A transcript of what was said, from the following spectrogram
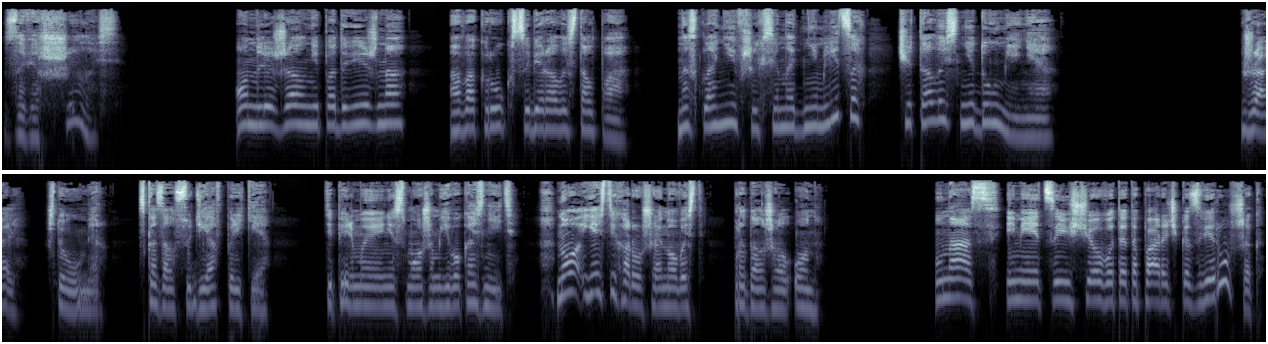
завершилось. Он лежал неподвижно, а вокруг собиралась толпа. На склонившихся над ним лицах читалось недоумение. «Жаль, что умер», — сказал судья в парике. «Теперь мы не сможем его казнить. Но есть и хорошая новость», — продолжал он. «У нас имеется еще вот эта парочка зверушек,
